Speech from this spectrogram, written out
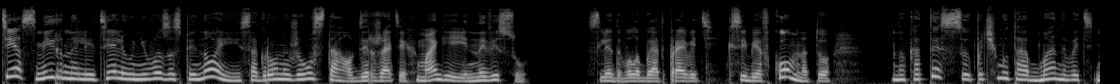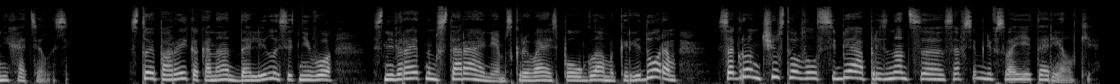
Те смирно летели у него за спиной, и Сагрон уже устал держать их магией на весу. Следовало бы отправить к себе в комнату, но Катессу почему-то обманывать не хотелось. С той поры, как она отдалилась от него, с невероятным старанием, скрываясь по углам и коридорам, Сагрон чувствовал себя, признаться, совсем не в своей тарелке.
